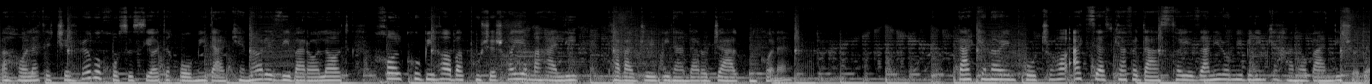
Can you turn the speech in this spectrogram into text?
و حالت چهره و خصوصیات قومی در کنار زیورالات، خالکوبی ها و پوشش های محلی توجه بیننده رو جلب می‌کنه. در کنار این پورترها عکسی از کف دستهای زنی رو می‌بینیم که بندی شده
